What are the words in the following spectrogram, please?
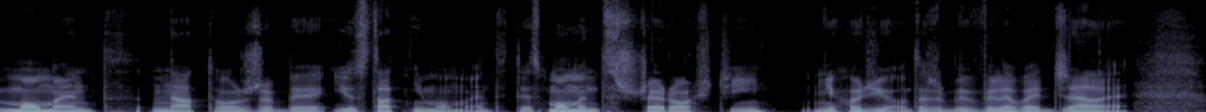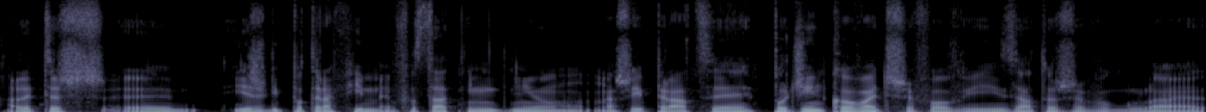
moment na to, żeby i ostatni moment, to jest moment szczerości. Nie chodzi o to, żeby wylewać żale, ale też y, jeżeli potrafimy w ostatnim dniu naszej pracy podziękować szefowi za to, że w ogóle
